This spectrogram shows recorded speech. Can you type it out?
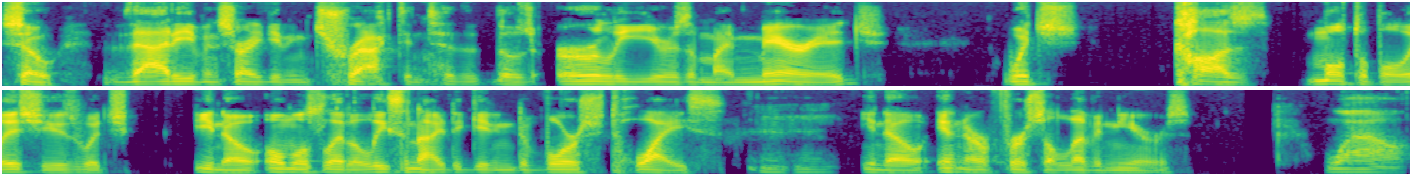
So that even started getting tracked into th- those early years of my marriage, which caused multiple issues, which, you know, almost led Elise and I to getting divorced twice, Mhm. you know, in our first 11 years. Wow.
